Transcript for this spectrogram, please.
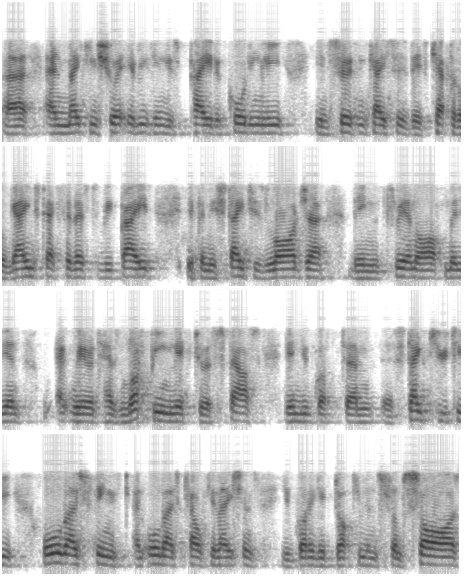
uh, and making sure everything is paid accordingly. In certain cases, there's capital gains tax that has to be paid. If an estate is larger than three and a half million, where it has not been left to a spouse, then you've got um, state duty, all those things and all those calculations. You've got to get documents from SARS.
